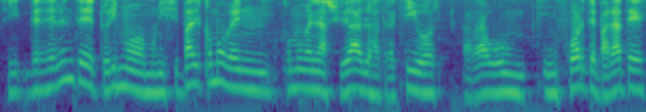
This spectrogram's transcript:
Sí, desde el ente de turismo municipal, ¿cómo ven, cómo ven la ciudad, los atractivos? Verdad hubo un, un fuerte parate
